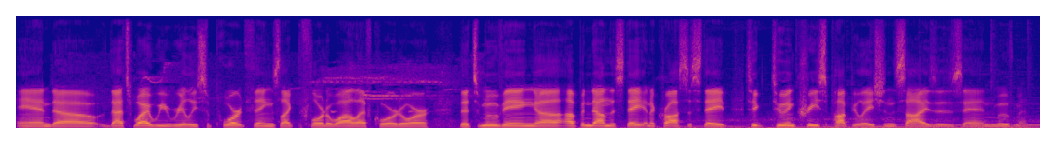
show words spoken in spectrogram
and uh, that's why we really support things like the Florida Wildlife Corridor that's moving uh, up and down the state and across the state to, to increase population sizes and movement.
